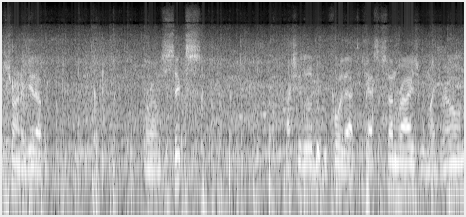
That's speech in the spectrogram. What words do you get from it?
Was trying to get up around six. Actually, a little bit before that to catch the sunrise with my drone.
